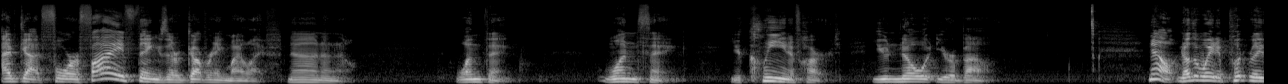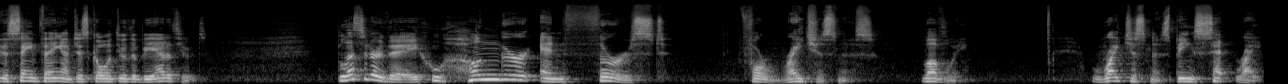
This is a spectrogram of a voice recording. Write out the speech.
I've got four or five things that are governing my life. No, no, no. One thing. One thing. You're clean of heart. You know what you're about. Now, another way to put really the same thing, I'm just going through the Beatitudes. Blessed are they who hunger and thirst for righteousness. Lovely. Righteousness, being set right,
